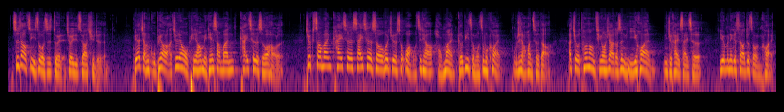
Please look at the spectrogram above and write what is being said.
知道自己做的是对的，就一直做下去的人。不要讲股票了，就像我平常每天上班开车的时候好了，就上班开车塞车的时候，会觉得说哇，我这条好慢，隔壁怎么这么快？我就想换车道。而且我通常情况下都是你一换你就开始塞车，原本那个车道就走很快，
